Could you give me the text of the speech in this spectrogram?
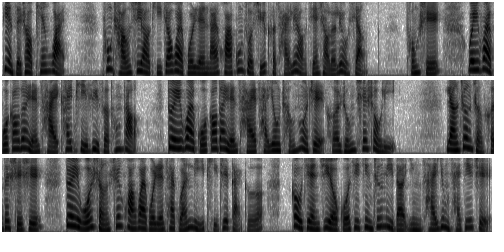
电子照片外，通常需要提交外国人来华工作许可材料减少了六项。同时，为外国高端人才开辟绿色通道，对外国高端人才采用承诺制和融缺受理。两证整合的实施，对我省深化外国人才管理体制改革。构建具有国际竞争力的引才用才机制，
